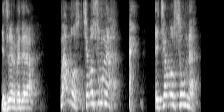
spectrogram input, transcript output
Y entonces de repente era, vamos, echamos una. Echamos una.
